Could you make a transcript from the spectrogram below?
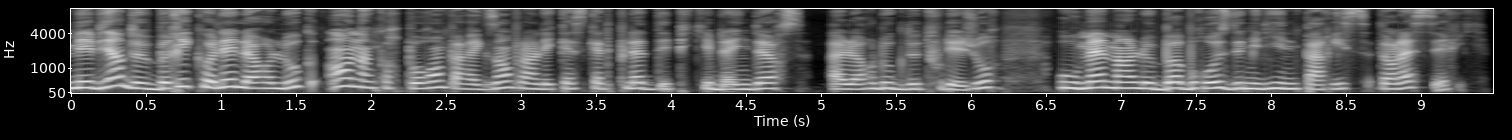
mais bien de bricoler leur look en incorporant par exemple hein, les cascades plates des Peaky Blinders à leur look de tous les jours, ou même le Bob Rose d'Emily in Paris dans la série.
